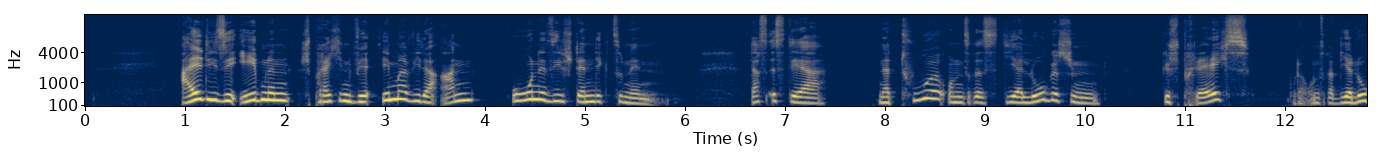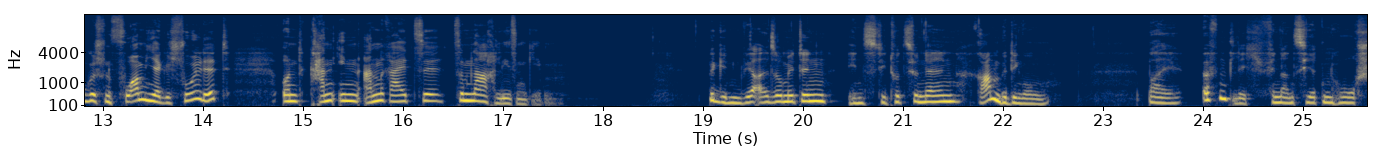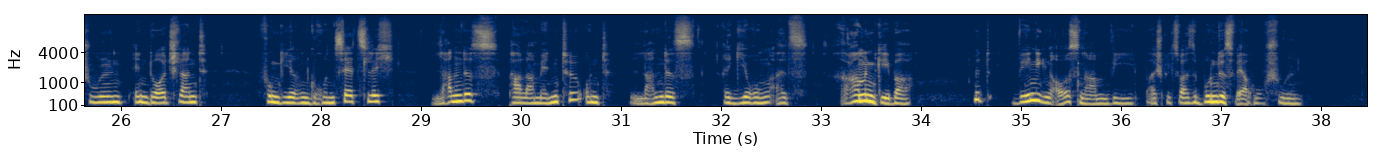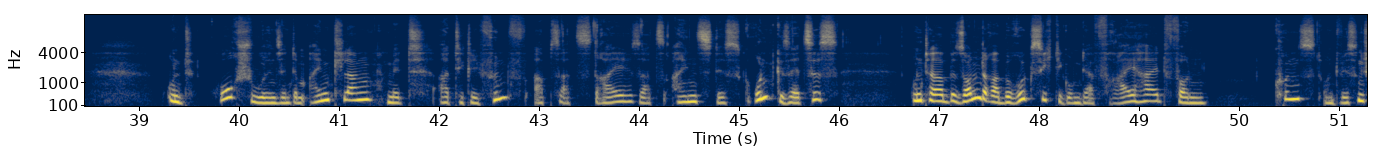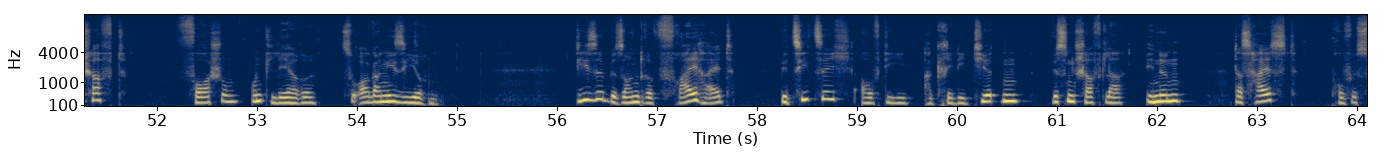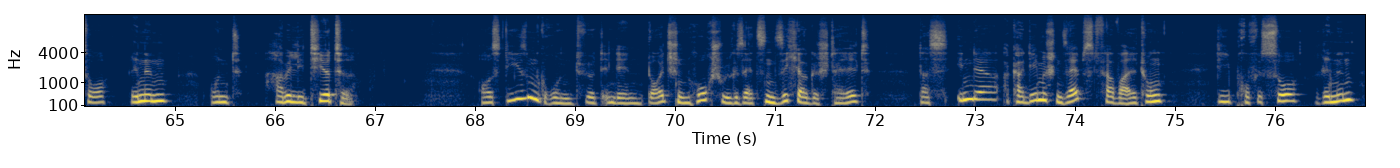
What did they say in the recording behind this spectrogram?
All diese Ebenen sprechen wir immer wieder an, ohne sie ständig zu nennen. Das ist der Natur unseres dialogischen Gesprächs oder unserer dialogischen Form hier geschuldet und kann Ihnen Anreize zum Nachlesen geben. Beginnen wir also mit den institutionellen Rahmenbedingungen. Bei öffentlich finanzierten Hochschulen in Deutschland fungieren grundsätzlich Landesparlamente und Landesregierungen als Rahmengeber, mit wenigen Ausnahmen wie beispielsweise Bundeswehrhochschulen. Und Hochschulen sind im Einklang mit Artikel 5 Absatz 3 Satz 1 des Grundgesetzes unter besonderer Berücksichtigung der Freiheit von Kunst und Wissenschaft, Forschung und Lehre zu organisieren. Diese besondere Freiheit bezieht sich auf die akkreditierten WissenschaftlerInnen, das heißt Professorinnen und Habilitierte. Aus diesem Grund wird in den deutschen Hochschulgesetzen sichergestellt, dass in der akademischen Selbstverwaltung die Professorinnen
